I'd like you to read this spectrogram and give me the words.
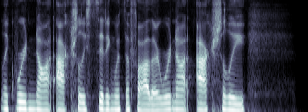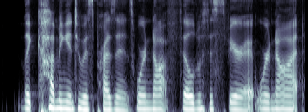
Like we're not actually sitting with the Father. We're not actually like coming into his presence. We're not filled with the Spirit. We're not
